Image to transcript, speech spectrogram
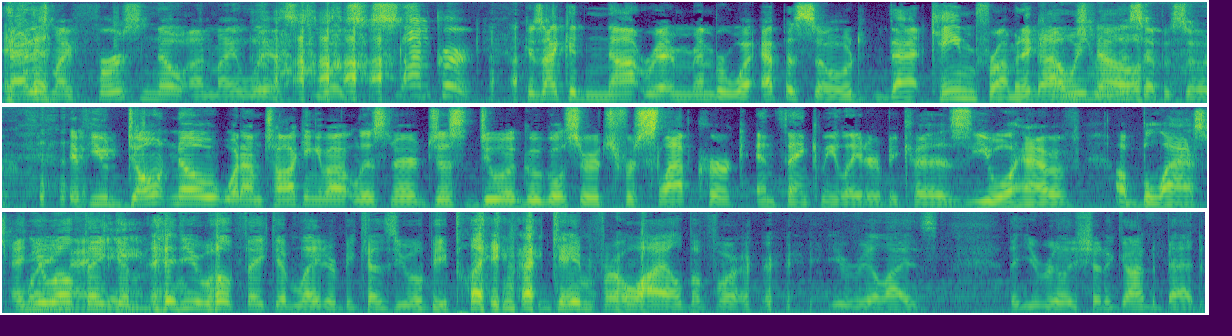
That is my first note on my list was slap Kirk because I could not re- remember what episode that came from, and it Now comes we from know. this episode. if you don't know what I'm talking about, listener, just do a Google search for slap Kirk and thank me later because you will have a blast. and you will thank game. him and you will thank him later because you will be playing that game for a while before you realize that you really should have gone to bed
